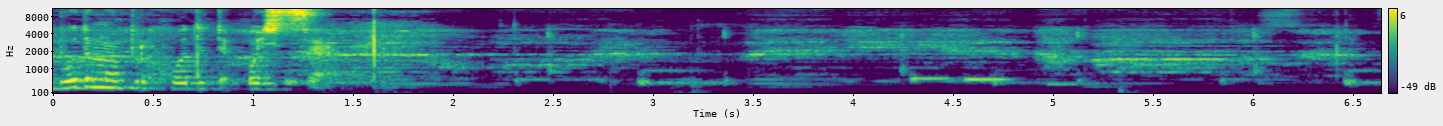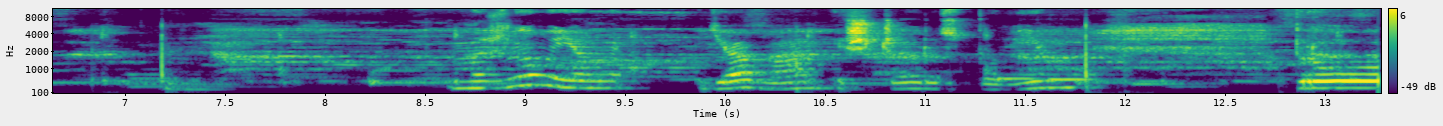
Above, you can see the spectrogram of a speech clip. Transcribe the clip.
будемо проходити ось це. Можливо, я, я вам іще розповім про,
